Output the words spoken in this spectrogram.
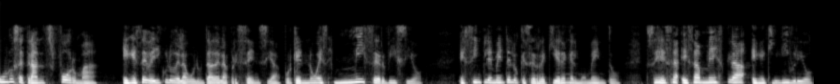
uno se transforma en ese vehículo de la voluntad de la presencia, porque no es mi servicio, es simplemente lo que se requiere en el momento. Entonces esa, esa mezcla en equilibrio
